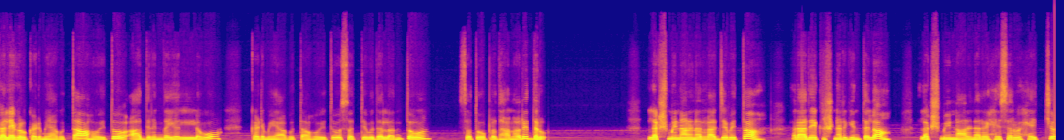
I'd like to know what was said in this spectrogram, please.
ಕಲೆಗಳು ಕಡಿಮೆಯಾಗುತ್ತಾ ಹೋಯಿತು. ಆದ್ದರಿಂದ ಎಲ್ಲವೂ ಕಡಿಮೆಯಾಗುತ್ತಾ ಹೋಯಿತು. ಸತ್ಯವುದಲ್ಲಂತೂ ಸತೋ ಪ್ರಧಾನರಿದ್ದರು. ಲಕ್ಷ್ಮೀನಾರಾಯಣರ ರಾಜ್ಯವಿತ್ತು ರಾಧೇಕೃಷ್ಣರಿಗಿಂತಲೂ ಲಕ್ಷ್ಮೀನಾರಾಯಣರ ಹೆಸರು ಹೆಚ್ಚು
